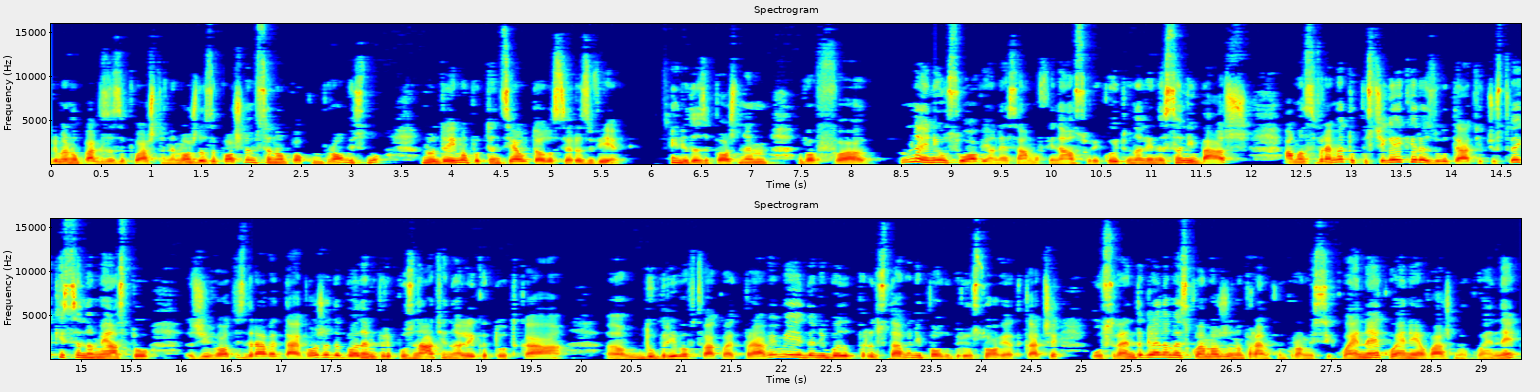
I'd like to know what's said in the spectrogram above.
примерно пак за заплащане. Може да започнем с едно по-компромисно, но да има потенциал то да се развие. Или да започнем в на едни условия, не само финансови, които нали, не са ни баш, ама с времето, постигайки резултати, чувствайки се на място, живот и здраве, дай Боже да бъдем припознати нали, като така добри в това, което правим и да ни бъдат предоставени по-добри условия. Така че, освен да гледаме с кое може да направим компромиси, кое не, кое не е важно, кое не,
